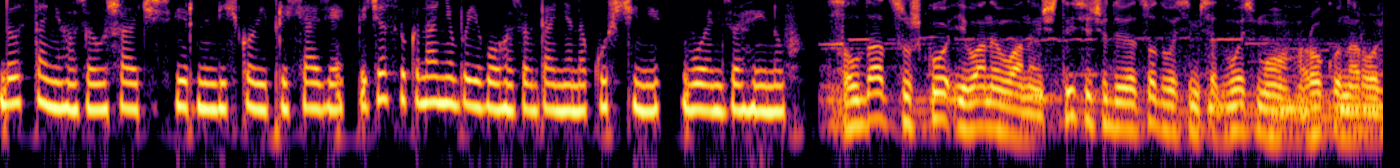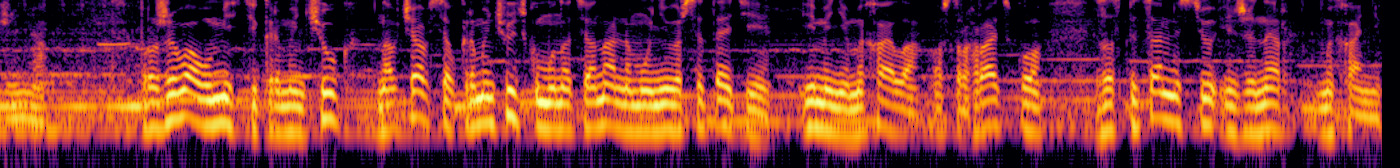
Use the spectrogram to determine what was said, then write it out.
до останнього залишаючись вірним військовій присязі, під час виконання бойового завдання на Курщині воїн загинув. Солдат Сушко Іван Іванович, 1988 року народження. Проживав у місті Кременчук, навчався в Кременчуцькому національному університеті імені Михайла Остроградського за спеціальністю інженер-механік.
